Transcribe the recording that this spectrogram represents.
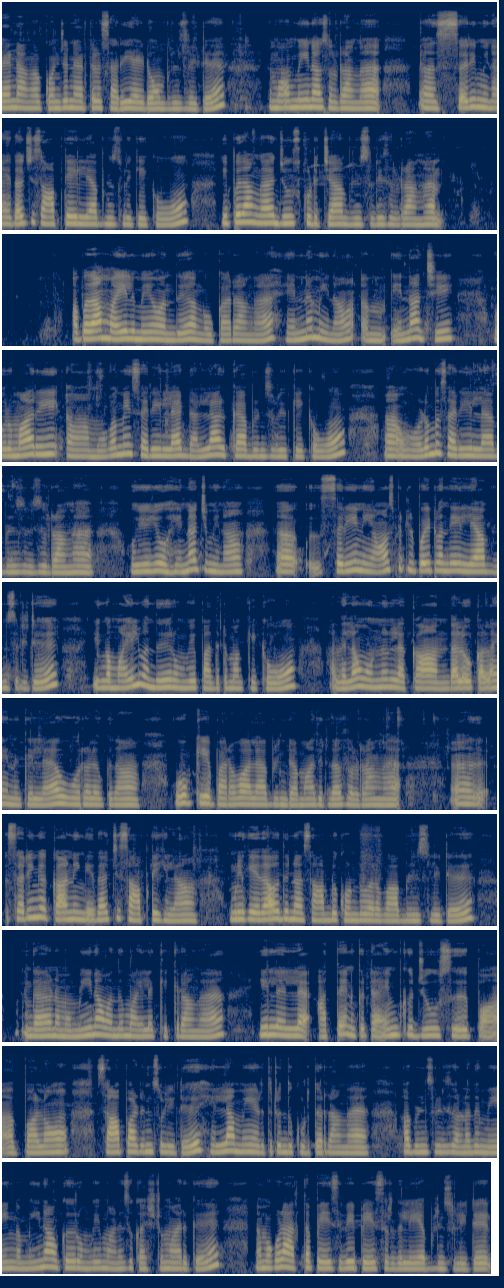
வேண்டாங்க கொஞ்ச நேரத்தில் சரியாயிடும் அப்படின்னு சொல்லிட்டு நம்ம மீனா சொல்கிறாங்க சரி மீனா ஏதாச்சும் சாப்பிட்டே இல்லையா அப்படின்னு சொல்லி கேட்கவும் இப்போ தாங்க ஜூஸ் குடித்தேன் அப்படின்னு சொல்லி சொல்கிறாங்க அப்போ தான் மயிலுமே வந்து அங்கே உட்காராங்க என்ன மீனா? என்னாச்சு? ஒரு மாதிரி முகமே சரியில்லை டல்லாக இருக்க அப்படின்னு சொல்லி கேட்கவும் உடம்பு சரியில்லை அப்படின்னு சொல்லி சொல்கிறாங்க ஐயோ என்னாச்சு மீனா? சரி நீ ஹாஸ்பிட்டல் போயிட்டு வந்தே இல்லையா அப்படின்னு சொல்லிட்டு எங்கள் மயில் வந்து ரொம்பவே பதட்டமாக கேட்கவும் அதெல்லாம் ஒன்றும் இல்லைக்கா அந்த அளவுக்கெல்லாம் எனக்கு இல்லை ஓரளவுக்கு தான் ஓகே பரவாயில்ல அப்படின்ற மாதிரி தான் சொல்கிறாங்க சரிங்கக்கா நீங்கள் ஏதாச்சும் சாப்பிட்டீங்களா? உங்களுக்கு ஏதாவது நான் சாப்பிட கொண்டு வரவா? அப்படின்னு சொல்லிட்டு இங்கே நம்ம மீனா வந்து மயிலை கேட்குறாங்க இல்லை இல்லை. அத்தை எனக்கு டைமுக்கு ஜூஸு ப பழம் சாப்பாடுன்னு சொல்லிட்டு எல்லாமே எடுத்துகிட்டு வந்து கொடுத்துட்றாங்க. அப்படின்னு சொல்லி சொன்னதுமே எங்கள் மீனாவுக்கு ரொம்பவே மனசு கஷ்டமாக இருக்குது நம்ம கூட அத்தை பேசவே பேசுறது இல்லையே அப்படின்னு சொல்லிட்டு.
